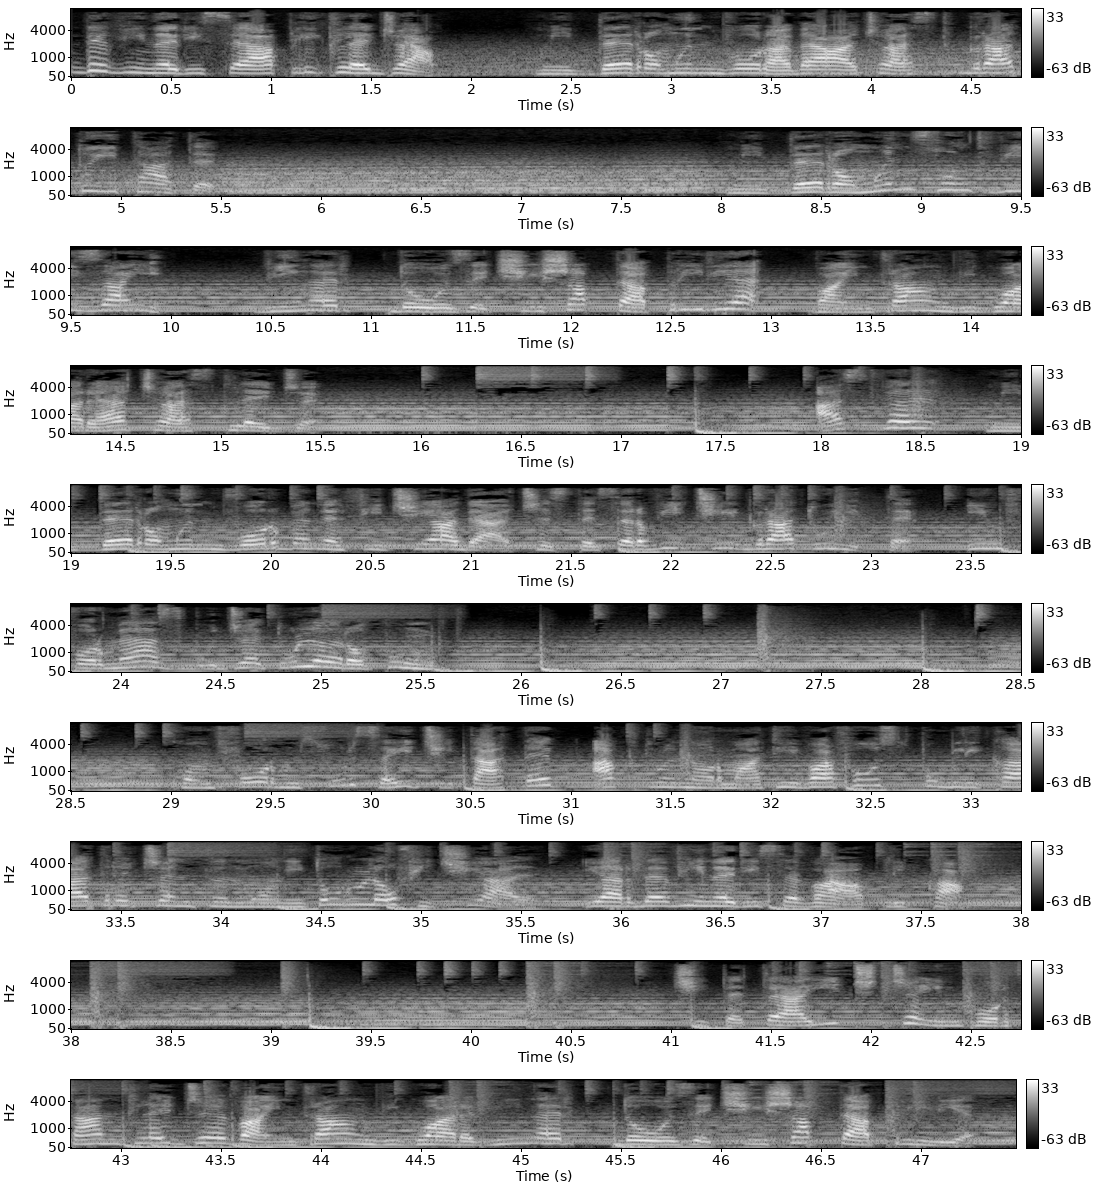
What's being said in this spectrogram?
de vineri se aplic legea. Mii de români vor avea această gratuitate. Mii de români sunt vizai. Vineri, 27 aprilie, va intra în vigoare această lege. Astfel, mii de români vor beneficia de aceste servicii gratuite, informează bugetul ro. Conform sursei citate, actul normativ a fost publicat recent în monitorul oficial, iar de vineri se va aplica. Citete aici ce important lege va intra în vigoare vineri, 27 aprilie.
